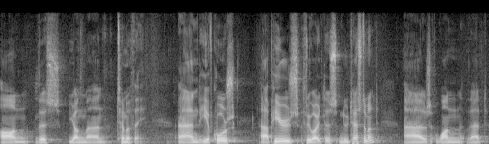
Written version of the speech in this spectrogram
on this young man, Timothy. And he, of course, appears throughout this New Testament as one that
